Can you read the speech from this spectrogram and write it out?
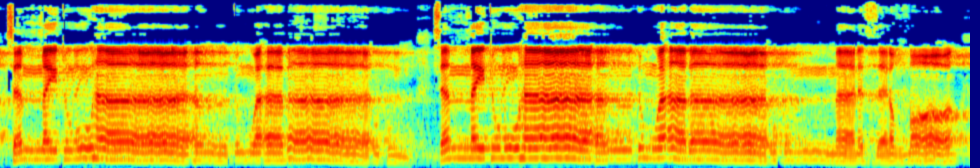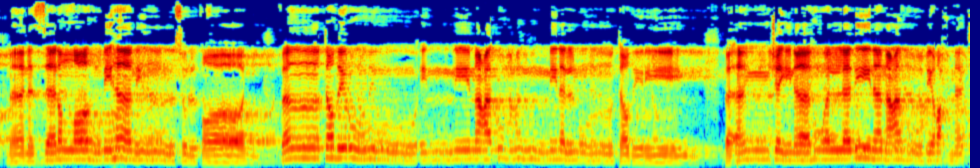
سميتموها أنتم وآباؤكم. سميتموها أنتم وآباؤكم. ما نزل الله ما نزل الله بها من سلطان. فانتظروا إني معكم من المنتظرين. فأنجيناه والذين معه برحمة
